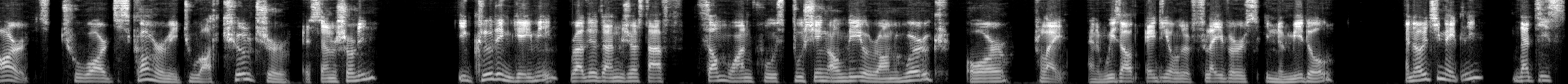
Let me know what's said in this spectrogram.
art, toward discovery, toward culture, essentially, including gaming, rather than just have someone who's pushing only around work or play and without any other flavors in the middle. And ultimately, that is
